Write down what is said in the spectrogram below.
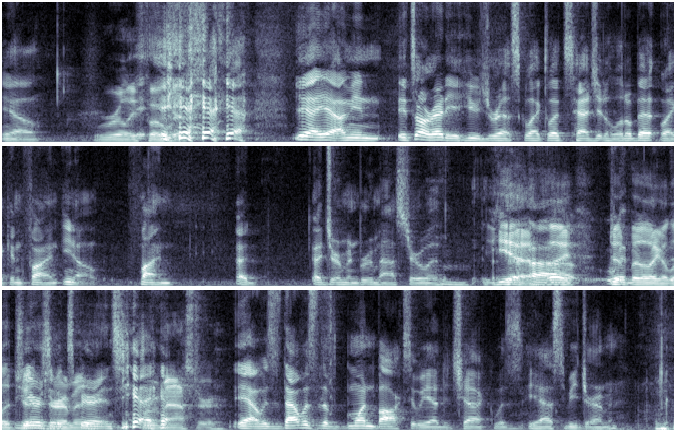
you know Really focused. yeah, yeah, yeah, yeah. I mean, it's already a huge risk. Like, let's hedge it a little bit, like, and find, you know, find a, a German brewmaster with, yeah, Uh, like, but like a legit years of German experience. Yeah, yeah. brewmaster. yeah. It was that was the one box that we had to check was he has to be German.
